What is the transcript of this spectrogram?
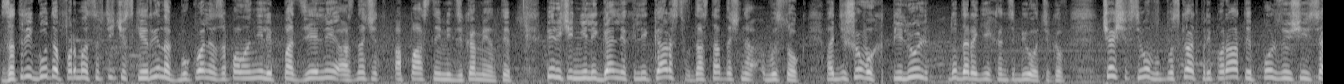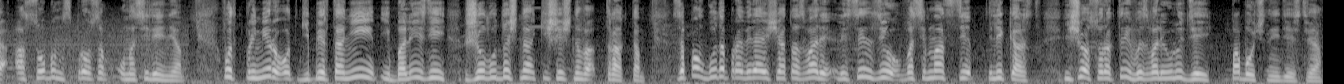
За три года фармацевтический рынок буквально заполонили поддельные, а значит опасные медикаменты. Перечень нелегальных лекарств достаточно высок. От дешевых пилюль до дорогих антибиотиков. Чаще всего выпускают препараты, пользующиеся особым спросом у населения. Вот, к примеру, от гипертонии и болезней желудочно-кишечного тракта. За полгода проверяющие отозвали лицензию 18 лекарств. Еще 43 вызвали у людей побочные действия.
